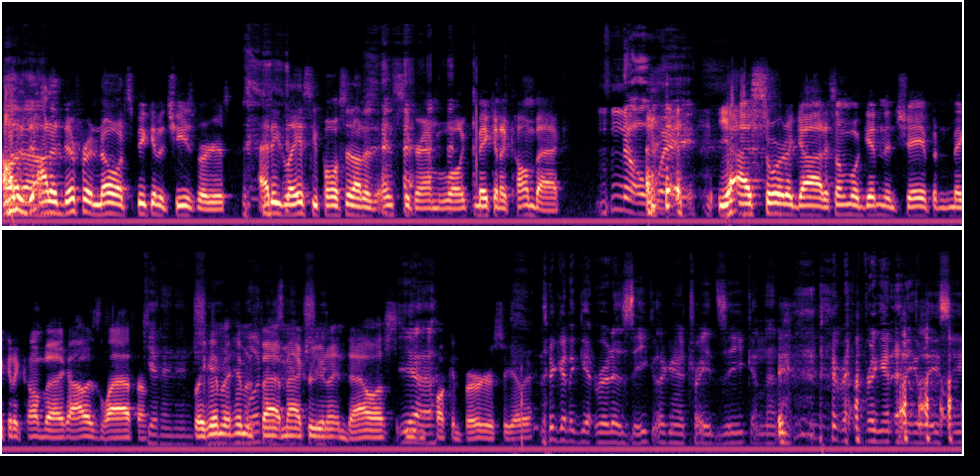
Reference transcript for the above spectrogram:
on, a, uh, on a different note, speaking of cheeseburgers, Eddie Lacy posted on his Instagram about making a comeback. no way. Yeah, I swear to God, if someone getting in shape and making a comeback, I was laughing. Getting in Like him, and him and Fat Mac that shit? reunite in Dallas, Yeah. eating fucking burgers together. They're gonna get rid of Zeke. They're gonna trade Zeke and then bring in Eddie Lacy,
